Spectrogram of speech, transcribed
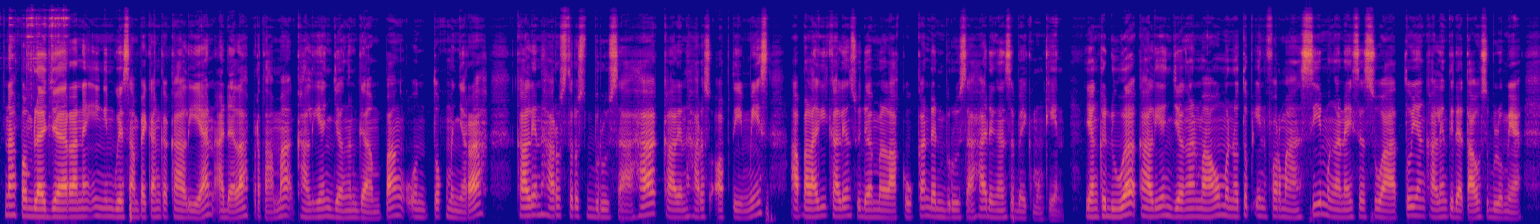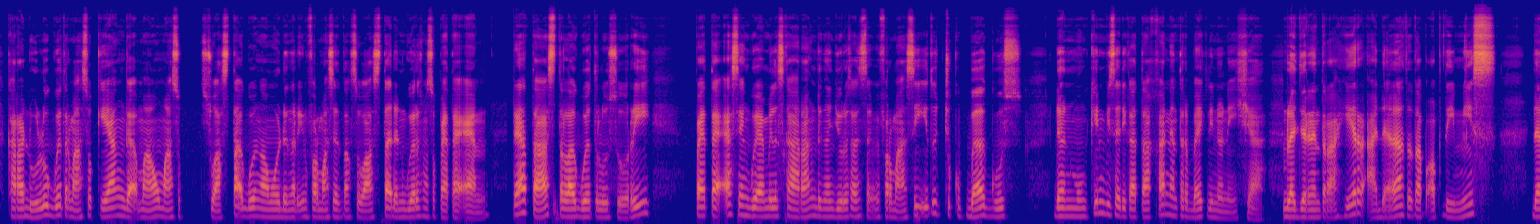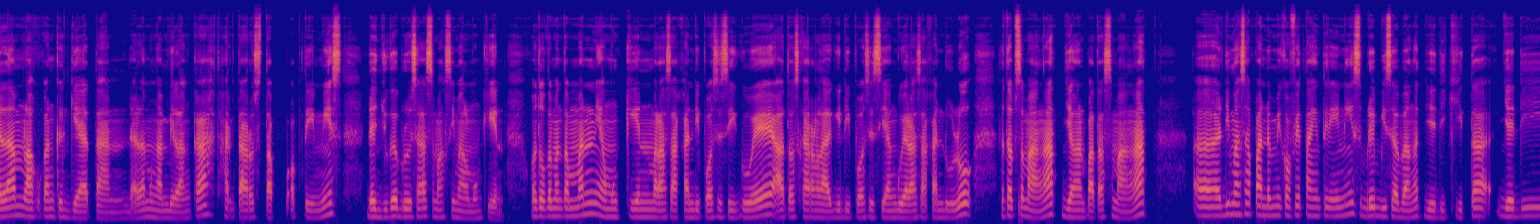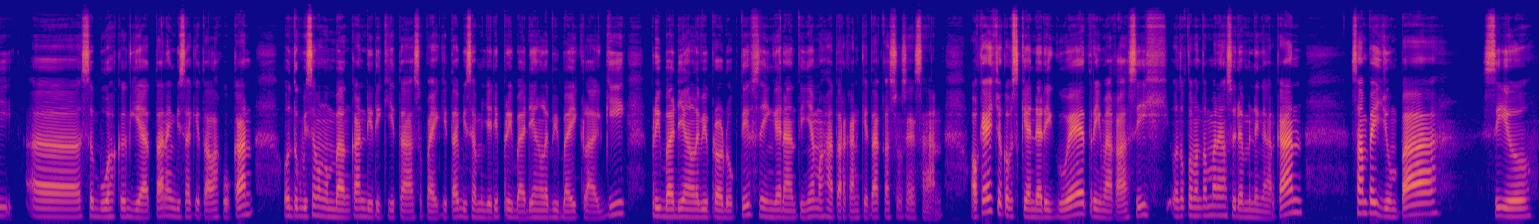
Nah, pembelajaran yang ingin gue sampaikan ke kalian adalah pertama, kalian jangan gampang untuk menyerah. Kalian harus terus berusaha, kalian harus optimis, apalagi kalian sudah melakukan dan berusaha dengan sebaik mungkin. Yang kedua, kalian jangan mau menutup informasi mengenai sesuatu yang kalian tidak tahu sebelumnya. Karena dulu gue termasuk yang nggak mau masuk swasta, gue nggak mau dengar informasi tentang swasta dan gue harus masuk PTN. Ternyata setelah gue telusuri, PTS yang gue ambil sekarang dengan jurusan sistem informasi itu cukup bagus dan mungkin bisa dikatakan yang terbaik di Indonesia. Pembelajaran yang terakhir adalah tetap optimis dalam melakukan kegiatan, dalam mengambil langkah, kita harus tetap optimis dan juga berusaha semaksimal mungkin. Untuk teman-teman yang mungkin merasakan di posisi gue atau sekarang lagi di posisi yang gue rasakan dulu, tetap semangat, jangan patah semangat uh, di masa pandemi COVID-19 ini sebenarnya bisa banget jadi kita jadi uh, sebuah kegiatan yang bisa kita lakukan untuk bisa mengembangkan diri kita supaya kita bisa menjadi pribadi yang lebih baik lagi, pribadi yang lebih produktif sehingga nantinya menghantarkan kita kesuksesan. Oke, cukup sekian dari gue. Terima kasih untuk teman-teman yang sudah mendengarkan. Sampai jumpa. See you.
